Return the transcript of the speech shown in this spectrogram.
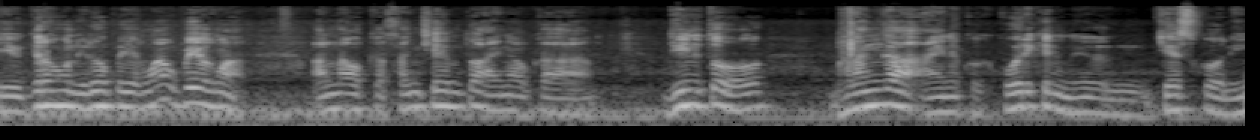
ఈ విగ్రహం నిరుపయోగమా ఉపయోగమా అన్న ఒక సంచయంతో ఆయన ఒక దీనితో బలంగా ఆయన ఒక కోరికని చేసుకొని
